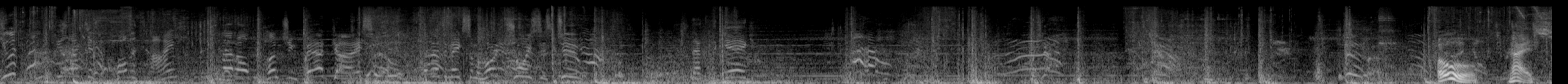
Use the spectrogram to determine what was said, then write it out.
You feel like this all the time? It's not all punching bad guys. I've to make some hard choices too. That's the gig. Oh, nice.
